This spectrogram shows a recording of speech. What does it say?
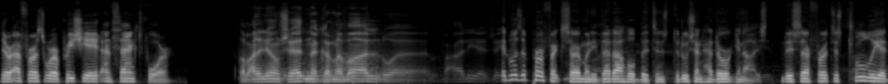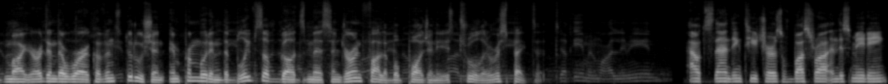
Their efforts were appreciated and thanked for. It was a perfect ceremony that Ahlul Bayt institution had organized. This effort is truly admired and the work of institution in promoting the beliefs of God's messenger and fallible progeny is truly respected. Outstanding teachers of Basra in this meeting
